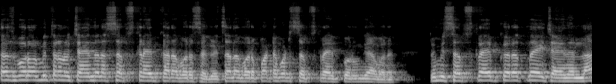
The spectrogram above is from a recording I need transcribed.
त्याचबरोबर मित्रांनो चॅनलला सबस्क्राईब करा बरं सगळे. चला बरं पटापट सबस्क्राईब करून घ्या बरं. तुम्ही सबस्क्राईब करत नाही चॅनलला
